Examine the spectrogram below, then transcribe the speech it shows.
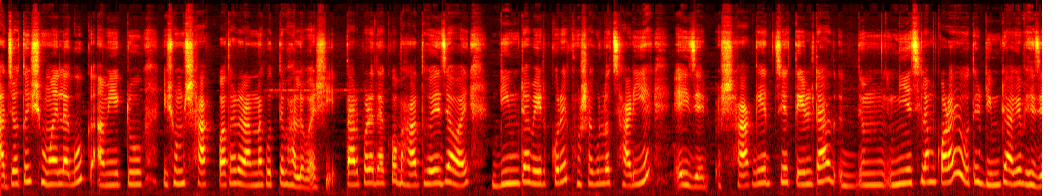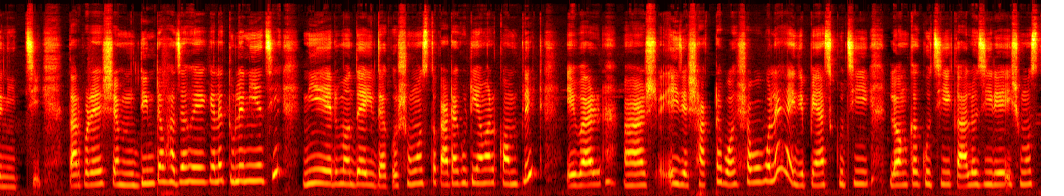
আর যতই সময় লাগুক, আমি একটু এসব শাক পাতা রান্না করতে ভালোবাসি। তারপরে দেখো, ভাত হয়ে যাওয়ায় ডিমটা বের করে খোসাগুলো ছাড়িয়ে এই যে শাকের যে তেলটা নিয়েছিলাম কড়াই ওতে ডিমটা আগে ভেজে নিচ্ছি। তারপরে ডিমটা ভাজা হয়ে গেলে তুলে নিয়েছি। নিয়ে এর মধ্যে এই দেখো, সমস্ত কাটাকুটি আমার কমপ্লিট। এবার এই যে শাকটা বসাবো বলে, এই যে পেঁয়াজ কুচি, লঙ্কা কুচি, কালো জিরে, এই সমস্ত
